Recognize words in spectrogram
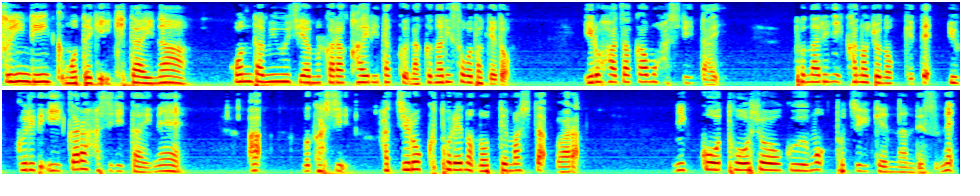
ツインリンクモテギ行きたいな。ホンダミュージアムから帰りたくなくなりそうだけど。いろは坂も走りたい。隣に彼女乗っけて、ゆっくりでいいから走りたいね。あ、昔、86トレの乗ってました。わら。日光東照宮も栃木県なんですね。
